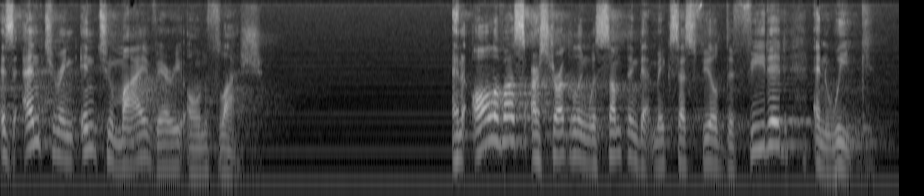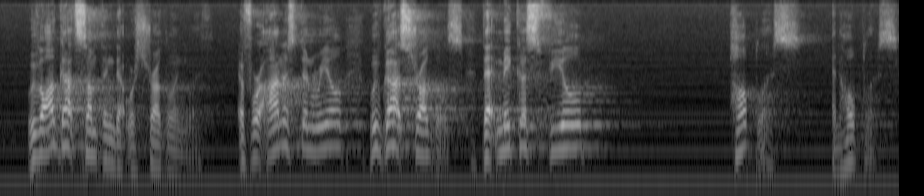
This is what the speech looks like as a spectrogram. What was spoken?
is entering into my very own flesh. And all of us are struggling with something that makes us feel defeated and weak. We've all got something that we're struggling with. If we're honest and real, we've got struggles that make us feel helpless and hopeless.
